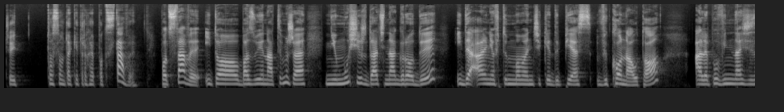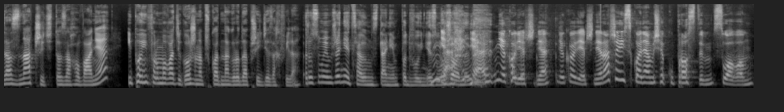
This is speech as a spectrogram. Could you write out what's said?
Czyli to są takie trochę podstawy. Podstawy i to bazuje na tym, że nie musisz dać nagrody idealnie w tym momencie, kiedy pies wykonał to, ale powinnaś zaznaczyć to zachowanie i poinformować go, że na przykład nagroda przyjdzie za chwilę. Rozumiem, że nie całym zdaniem podwójnie złożonym. Nie, nie niekoniecznie, niekoniecznie. Raczej skłaniamy się ku prostym słowom.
